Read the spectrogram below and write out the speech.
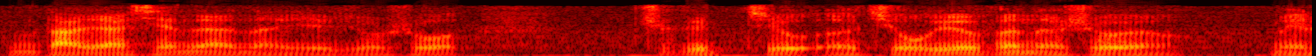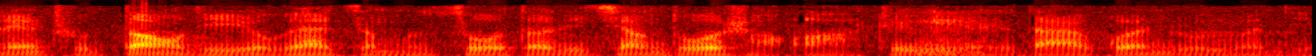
那么大家现在呢，也就是说，这个九呃九月份的时候，美联储到底又该怎么做，到底降多少啊？这个也是大家关注的问题。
